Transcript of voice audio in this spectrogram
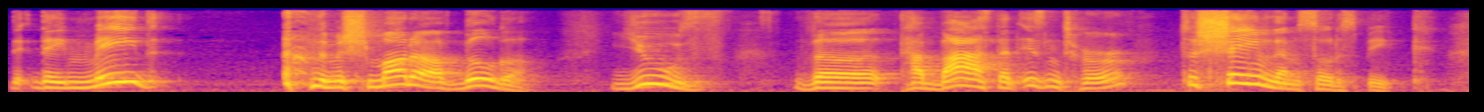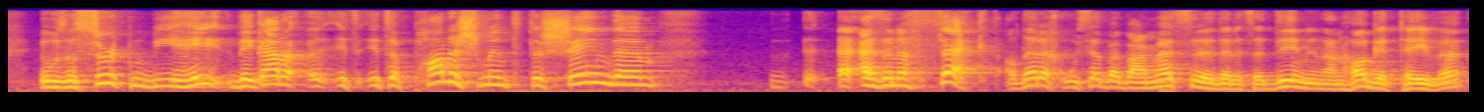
They made the Mishmara of Bilga use the tabas that isn't her to shame them, so to speak. It was a certain behavior. They got a, it's, it's a punishment to shame them as an effect. Al derech, we said by Bar Metzre that it's a din in Anhaga Teva.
